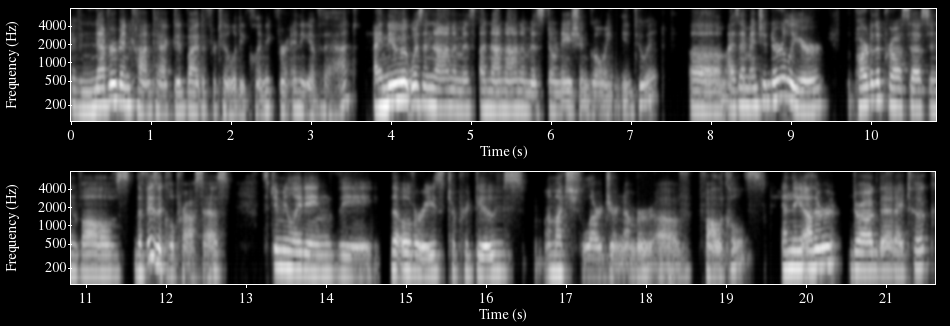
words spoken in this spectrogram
I've never been contacted by the fertility clinic for any of that. I knew it was anonymous, an anonymous donation going into it. Um, as I mentioned earlier, part of the process involves the physical process, stimulating the, the ovaries to produce a much larger number of follicles. And the other drug that I took,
